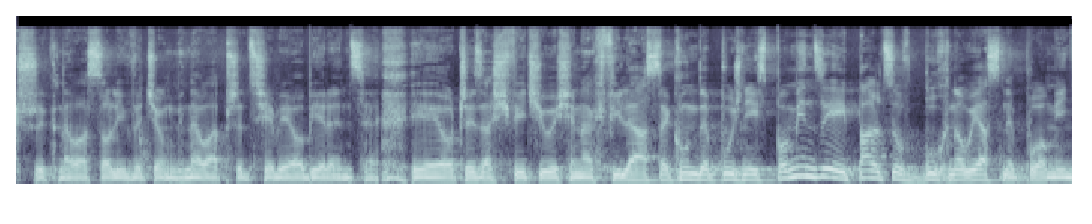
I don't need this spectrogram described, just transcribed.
Krzyknęła Soli, wyciągnęła przed siebie obie ręce. Jej oczy zaświeciły się na chwilę, a sekundę później z pomiędzy jej palców buchnął jasny płomień.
